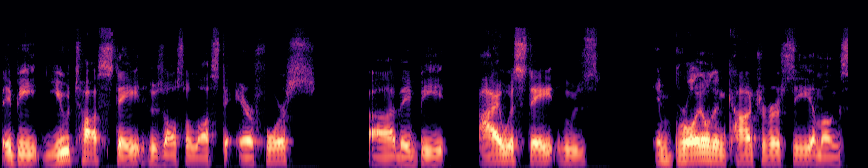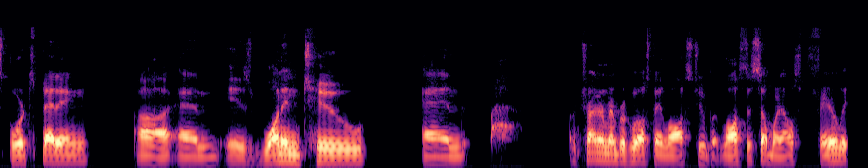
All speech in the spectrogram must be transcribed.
they beat Utah State, who's also lost to Air Force. Uh, they beat Iowa State, who's embroiled in controversy among sports betting uh, and is one and two. And I'm trying to remember who else they lost to, but lost to someone else fairly.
